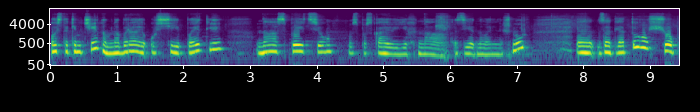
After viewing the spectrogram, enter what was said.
Ось таким чином набираю усі петлі на спицю, спускаю їх на з'єднувальний шнур, е, для того, щоб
